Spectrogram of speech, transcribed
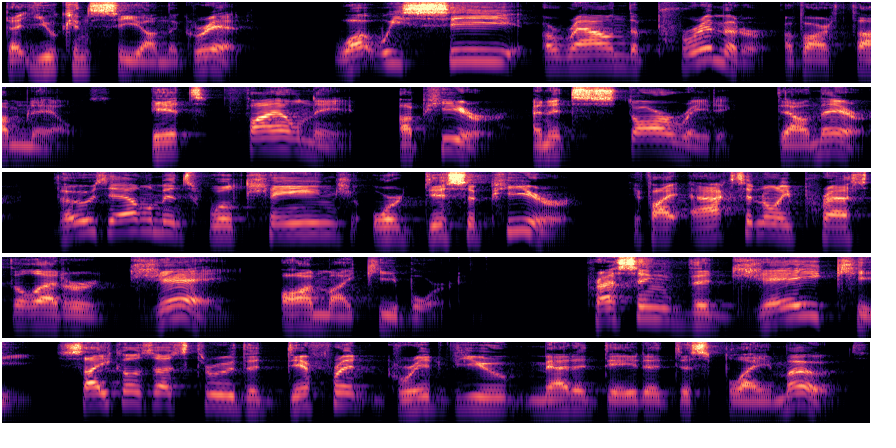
that you can see on the grid what we see around the perimeter of our thumbnails. Its file name up here and its star rating down there. Those elements will change or disappear if I accidentally press the letter J on my keyboard. Pressing the J key cycles us through the different grid view metadata display modes.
